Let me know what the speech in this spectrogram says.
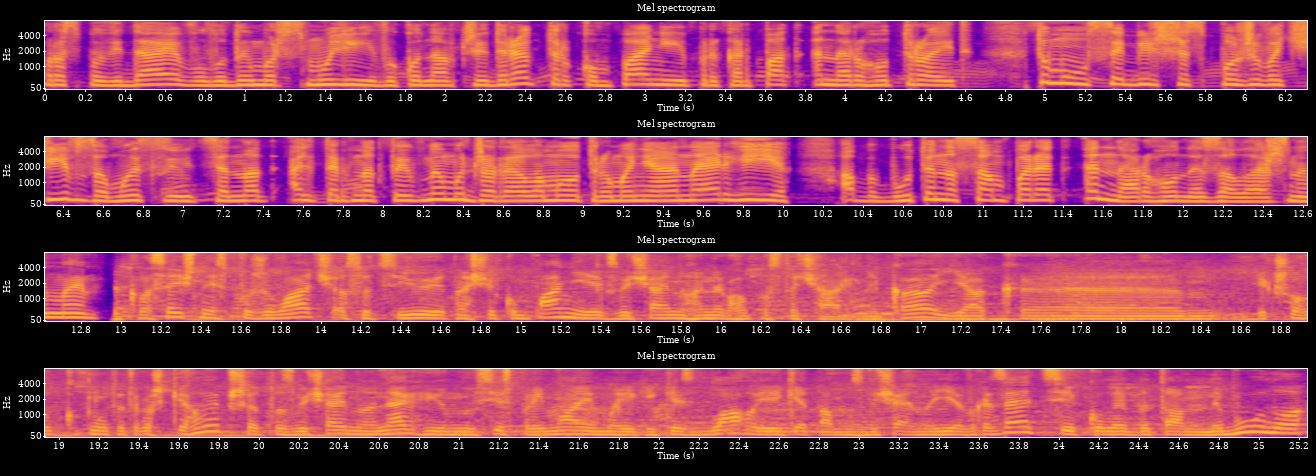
розповідає Володимир Смолій, виконавчий директор компанії Прикарпат Енерготрейд. Тому все більше споживачів замислюються над альтернативними джерелами отримання енергії, аби бути насамперед енергонезалежними. Класичний споживач асоціює наші компанії як звичайного енергопостачальника. Як е, якщо копнути трошки глибше, то звичайну енергію ми всі сприймаємо як якесь благо, яке там звичайно є в розетці, коли би там не було.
